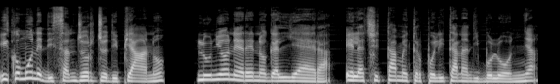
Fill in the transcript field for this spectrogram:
il comune di San Giorgio di Piano, l'Unione Reno Galliera e la città metropolitana di Bologna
